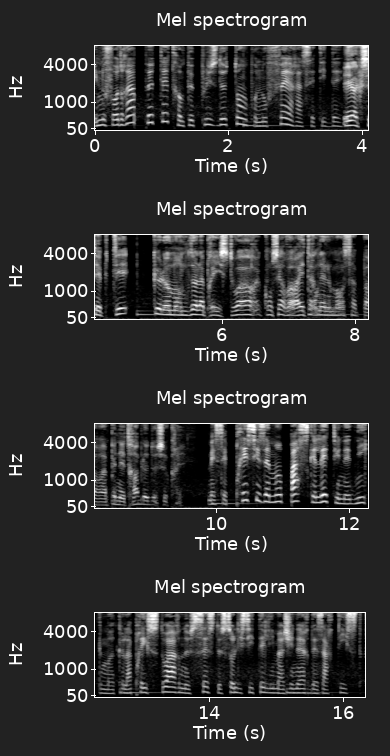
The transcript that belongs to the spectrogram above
Il nous faudra peut-être un peu plus de temps pour nous faire à cette idée. Et accepter que le monde de la préhistoire conservera éternellement sa part impénétrable de secret. Mais c'est précisément parce qu'elle est une énigme que la préhistoire ne cesse de solliciter l'imaginaire des artistes,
